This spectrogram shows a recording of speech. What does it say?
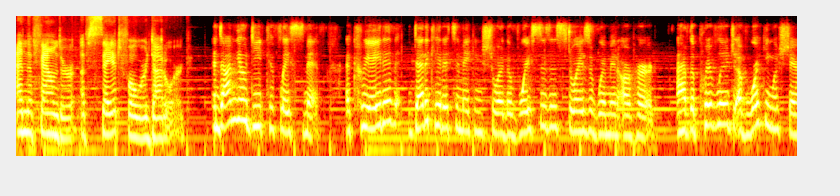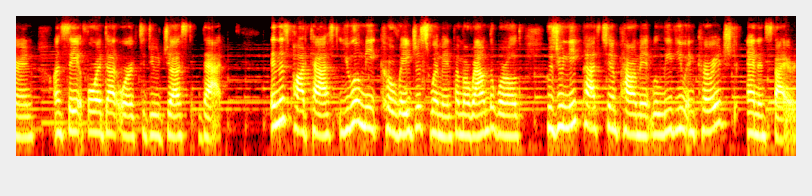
and the founder of sayitforward.org. And I'm Yodit Kiflay Smith, a creative dedicated to making sure the voices and stories of women are heard. I have the privilege of working with Sharon on sayitforward.org to do just that. In this podcast, you will meet courageous women from around the world whose unique path to empowerment will leave you encouraged and inspired.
